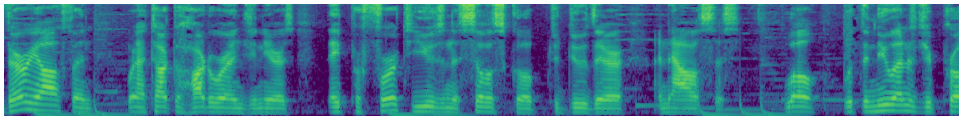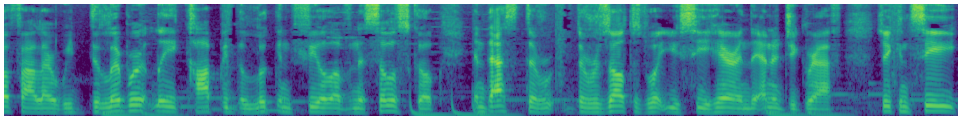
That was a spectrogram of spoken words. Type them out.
Very often, when I talk to hardware engineers, they prefer to use an oscilloscope to do their analysis. Well, with the new Energy Profiler, we deliberately copied the look and feel of an oscilloscope, and that's the, the result is what you see here in the energy graph. So you can see,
